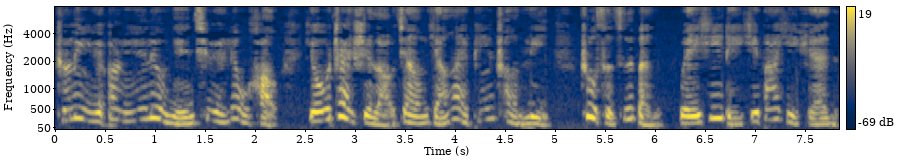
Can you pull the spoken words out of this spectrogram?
成立于二零一六年七月六号，由债市老将杨爱斌创立，注册资本为一点一八亿元。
